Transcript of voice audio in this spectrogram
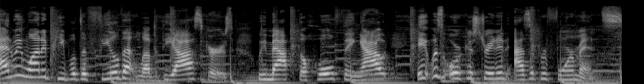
and we wanted people to feel that love at the Oscars. We mapped the whole thing out. It was orchestrated as a performance.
